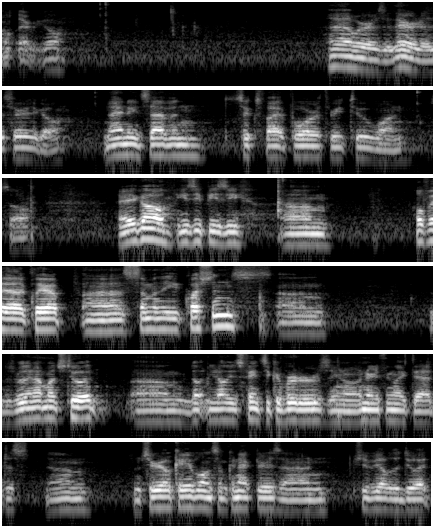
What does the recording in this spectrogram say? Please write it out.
oh, there we go. Uh, where is it? There it is. There you go. 987 654 321. So, there you go. Easy peasy. Um, hopefully I'll clear up uh, some of the questions. Um, there's really not much to it. Um, don't need all these fancy converters, you know, and anything like that. Just um, some serial cable and some connectors, and should be able to do it.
